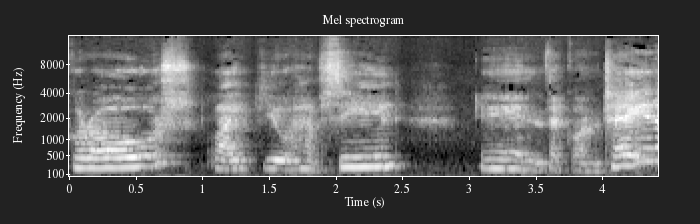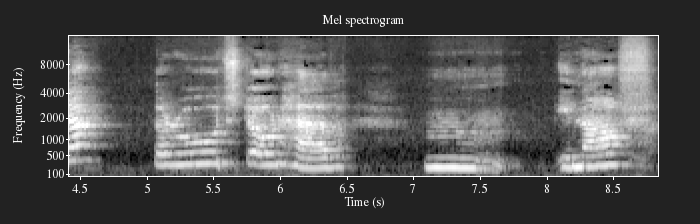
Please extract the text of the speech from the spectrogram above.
grows like you have seen in the container, the roots don't have mm, enough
